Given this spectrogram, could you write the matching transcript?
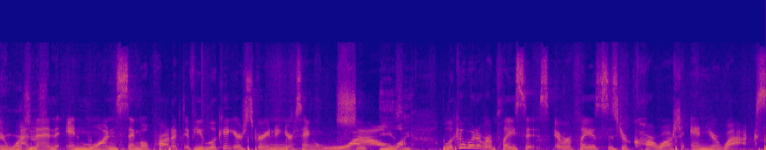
And watch And then in one single product, if you look at your screen and you're saying, So wow, easy. Look at what it replaces. It replaces your car wash and your wax.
